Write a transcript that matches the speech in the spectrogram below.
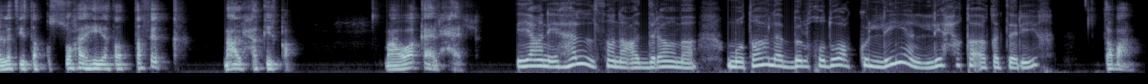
التي تقصها هي تتفق مع الحقيقة مع واقع الحال. يعني هل صنع الدراما مطالب بالخضوع كليا لحقائق التاريخ؟ طبعا.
